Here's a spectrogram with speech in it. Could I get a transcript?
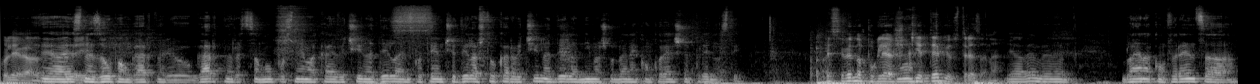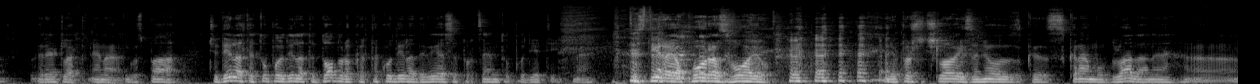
Kolega, ja, jaz ne zaupam Gartnerju. Gartner samo posnema, kaj večina dela, in potem, če delaš to, kar večina dela, nimaš nobene konkurenčne prednosti. Te se vedno pogledaš, ne? kje tebi ustreza. Ja, vem, vem, vem. Bila je ena konferenca, rekla ena gospa. Če delate to, pol delate dobro, ker tako dela 90% podjetij. Ne. Testirajo po razvoju. Je prišel človek za njo, skram obvlada, uh,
